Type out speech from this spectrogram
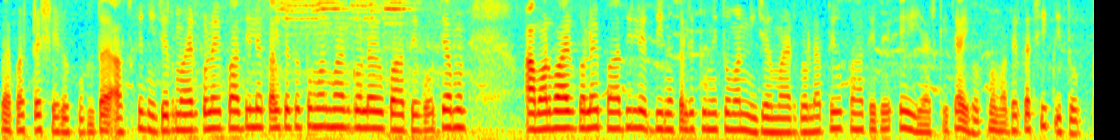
ব্যাপারটা সেরকম। তাই আজকে নিজের মায়ের গলায় পা দিলে কালকে তো তোমার মায়ের গলায়ও পা দেবো। যেমন আমার মায়ের গলায় পা দিলে দিনকালে তুমি তোমার নিজের মায়ের গলাতেও পা দেবে। এই আর কি। যাই হোক, তোমাদের কাছেই কৃতজ্ঞ।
